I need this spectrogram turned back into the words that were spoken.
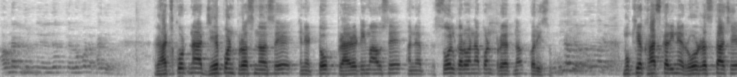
આવનારી ચૂંટણીની અંદર કે લોકોને ફાયદો રાજકોટના જે પણ પ્રશ્ન હશે એને ટોપ પ્રાયોરિટીમાં આવશે અને સોલ્વ કરવાના પણ પ્રયત્ન કરીશું. મુખ્ય ખાસ કરીને રોડ રસ્તા છે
